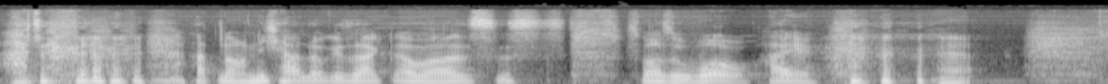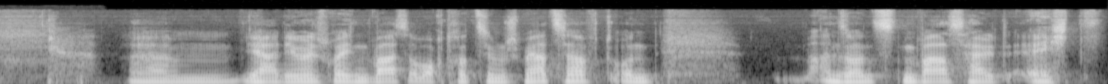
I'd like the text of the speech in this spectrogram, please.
Hat, hat noch nicht Hallo gesagt, aber es, ist, es war so, wow, hi. Ja. Ähm, ja, dementsprechend war es aber auch trotzdem schmerzhaft und ansonsten war es halt echt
